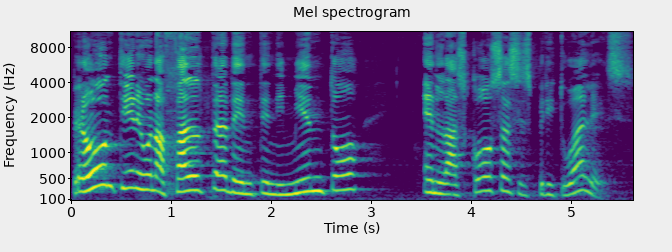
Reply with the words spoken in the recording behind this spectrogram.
pero aún tiene una falta de entendimiento en las cosas espirituales.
